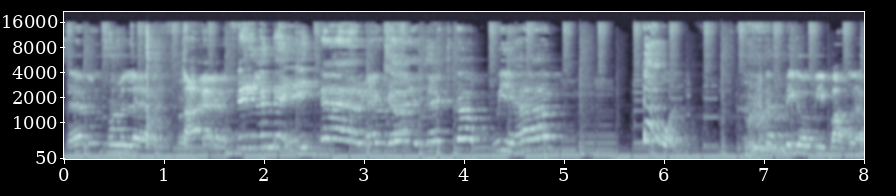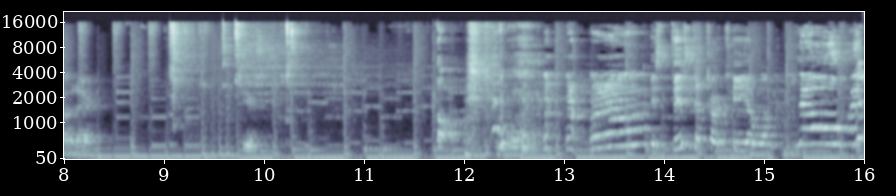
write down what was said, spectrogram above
Seven for eleven. I am feeling the heat now, you Next up, guys. next up, we have that one. That big ugly bottle out there. Cheers. Oh. is this the tortilla one? no, it's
